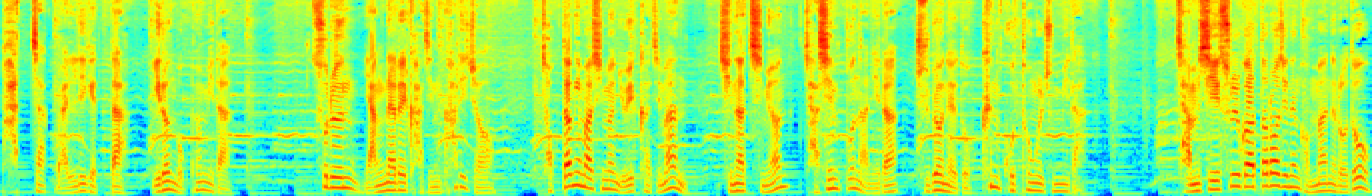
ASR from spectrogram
바짝 말리겠다. 이런 목표입니다. 술은 양날을 가진 칼이죠. 적당히 마시면 유익하지만 지나치면 자신뿐 아니라 주변에도 큰 고통을 줍니다. 잠시 술과 떨어지는 것만으로도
